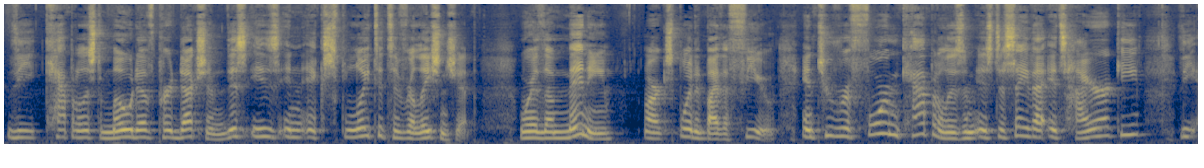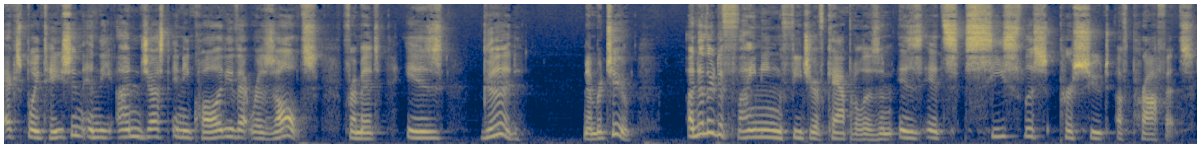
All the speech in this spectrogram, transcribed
the capitalist mode of production. This is an exploitative relationship where the many are exploited by the few. And to reform capitalism is to say that its hierarchy, the exploitation, and the unjust inequality that results from it is good. Number two, another defining feature of capitalism is its ceaseless pursuit of profits.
